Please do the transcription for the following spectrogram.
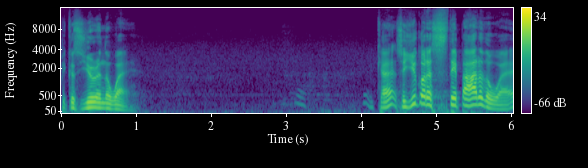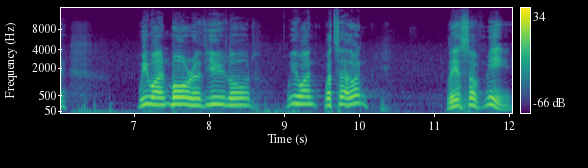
because you're in the way. Okay? So you've got to step out of the way. We want more of you, Lord. We want, what's the other one? Less of me.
